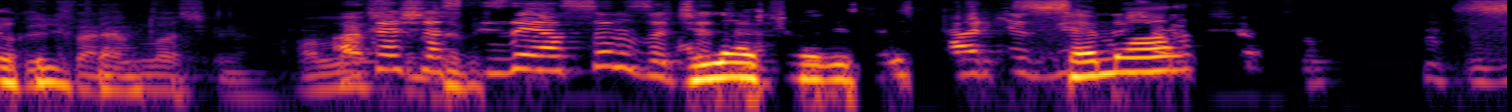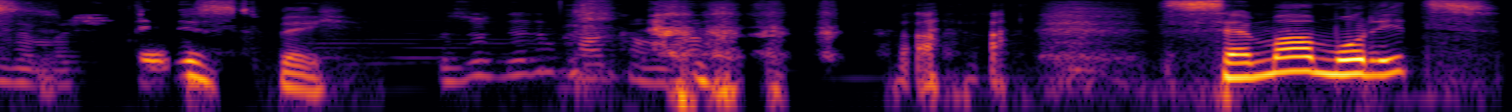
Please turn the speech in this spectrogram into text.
Yok Lütfen, lütfen. Allah aşkına. Allah Arkadaşlar aşkına. siz de yazsanıza Allah chat'e. aşkına deseniz. Herkes Sema- bir şarkı yapsın. Hı, Özür dilerim Barış. Deniz Bey. Özür dedim kankam. Sema Moritz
